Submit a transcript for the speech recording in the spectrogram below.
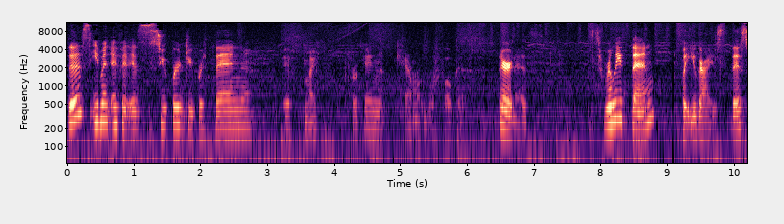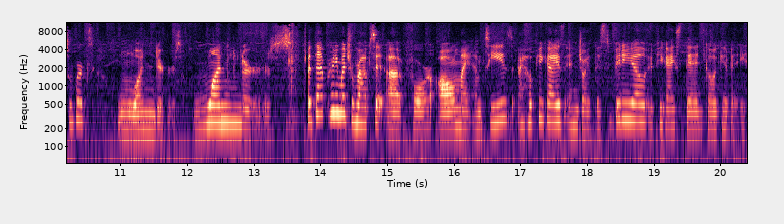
this, even if it is super duper thin, if my freaking camera will focus. There it is. It's really thin, but you guys, this works wonders, wonders. But that pretty much wraps it up for all my empties. I hope you guys enjoyed this video. If you guys did, go give it a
